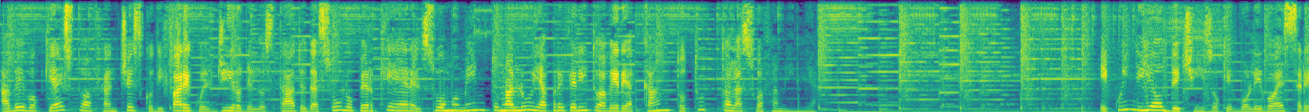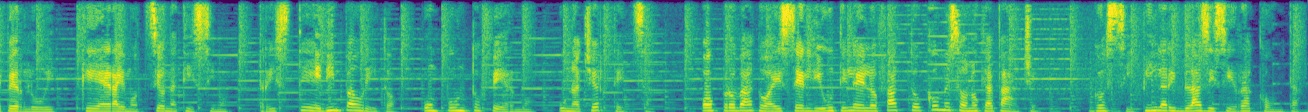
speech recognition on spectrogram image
Avevo chiesto a Francesco di fare quel giro dello stadio da solo perché era il suo momento ma lui ha preferito avere accanto tutta la sua famiglia. E quindi io ho deciso che volevo essere per lui, che era emozionatissimo, triste ed impaurito, un punto fermo, una certezza. Ho provato a essergli utile e l'ho fatto come sono capace. Gossip Ilari Blasi si racconta.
